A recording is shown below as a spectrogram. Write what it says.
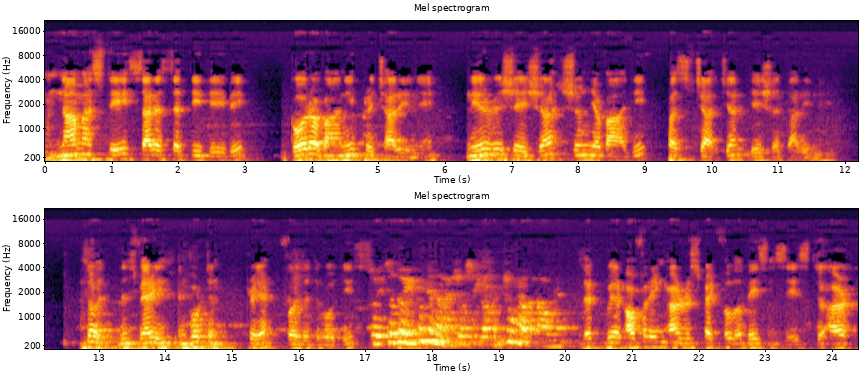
Namaste Saraswati Devi Gauravani Pracharine Nirvishesha Shunyavadi Paschatya Deshatarine. So this is very important prayer for the devotees 所以这对于奉献者来说是一个很重要的祷文。that we're offering our respectful obeisances to our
